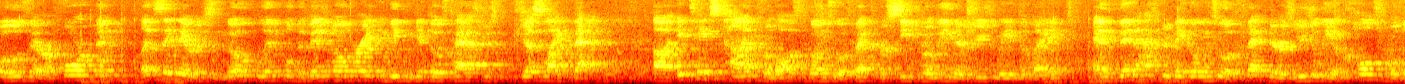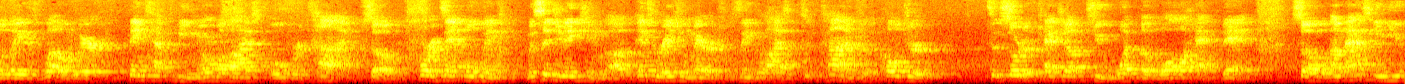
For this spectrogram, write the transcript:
propose, there are four of them. Let's say there is no political division over it and we can get those passed just, just like that. Uh, it takes time for laws to go into effect procedurally. There's usually a delay. And then after they go into effect, there's usually a cultural delay as well, where things have to be normalized over time. So, for example, when miscegenation, uh, interracial marriage was legalized, it took time for the culture to sort of catch up to what the law had been. So I'm asking you,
